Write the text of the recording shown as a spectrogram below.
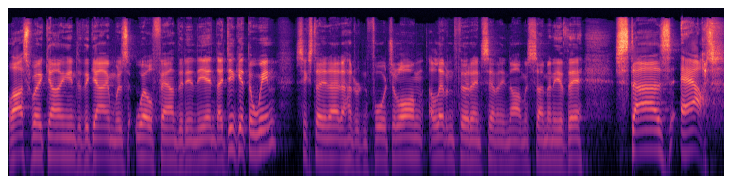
last week going into the game was well founded in the end. They did get the win 16 8 104. Geelong 11 13 79 with so many of their stars out.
